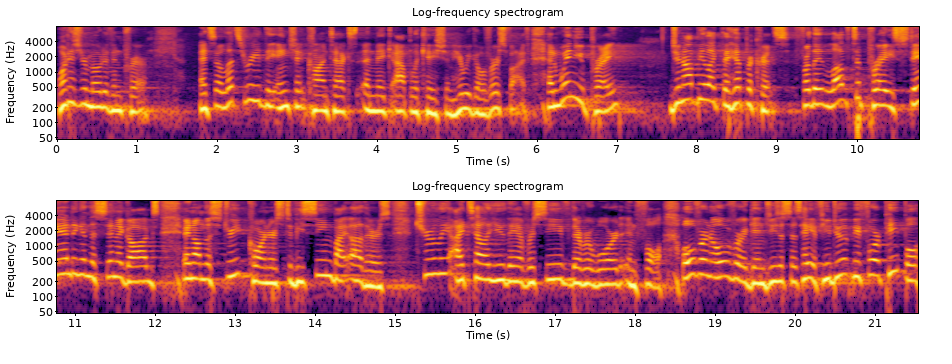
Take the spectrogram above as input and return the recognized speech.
What is your motive in prayer? And so let's read the ancient context and make application. Here we go, verse 5. And when you pray, do not be like the hypocrites, for they love to pray standing in the synagogues and on the street corners to be seen by others. Truly, I tell you, they have received their reward in full. Over and over again, Jesus says, Hey, if you do it before people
